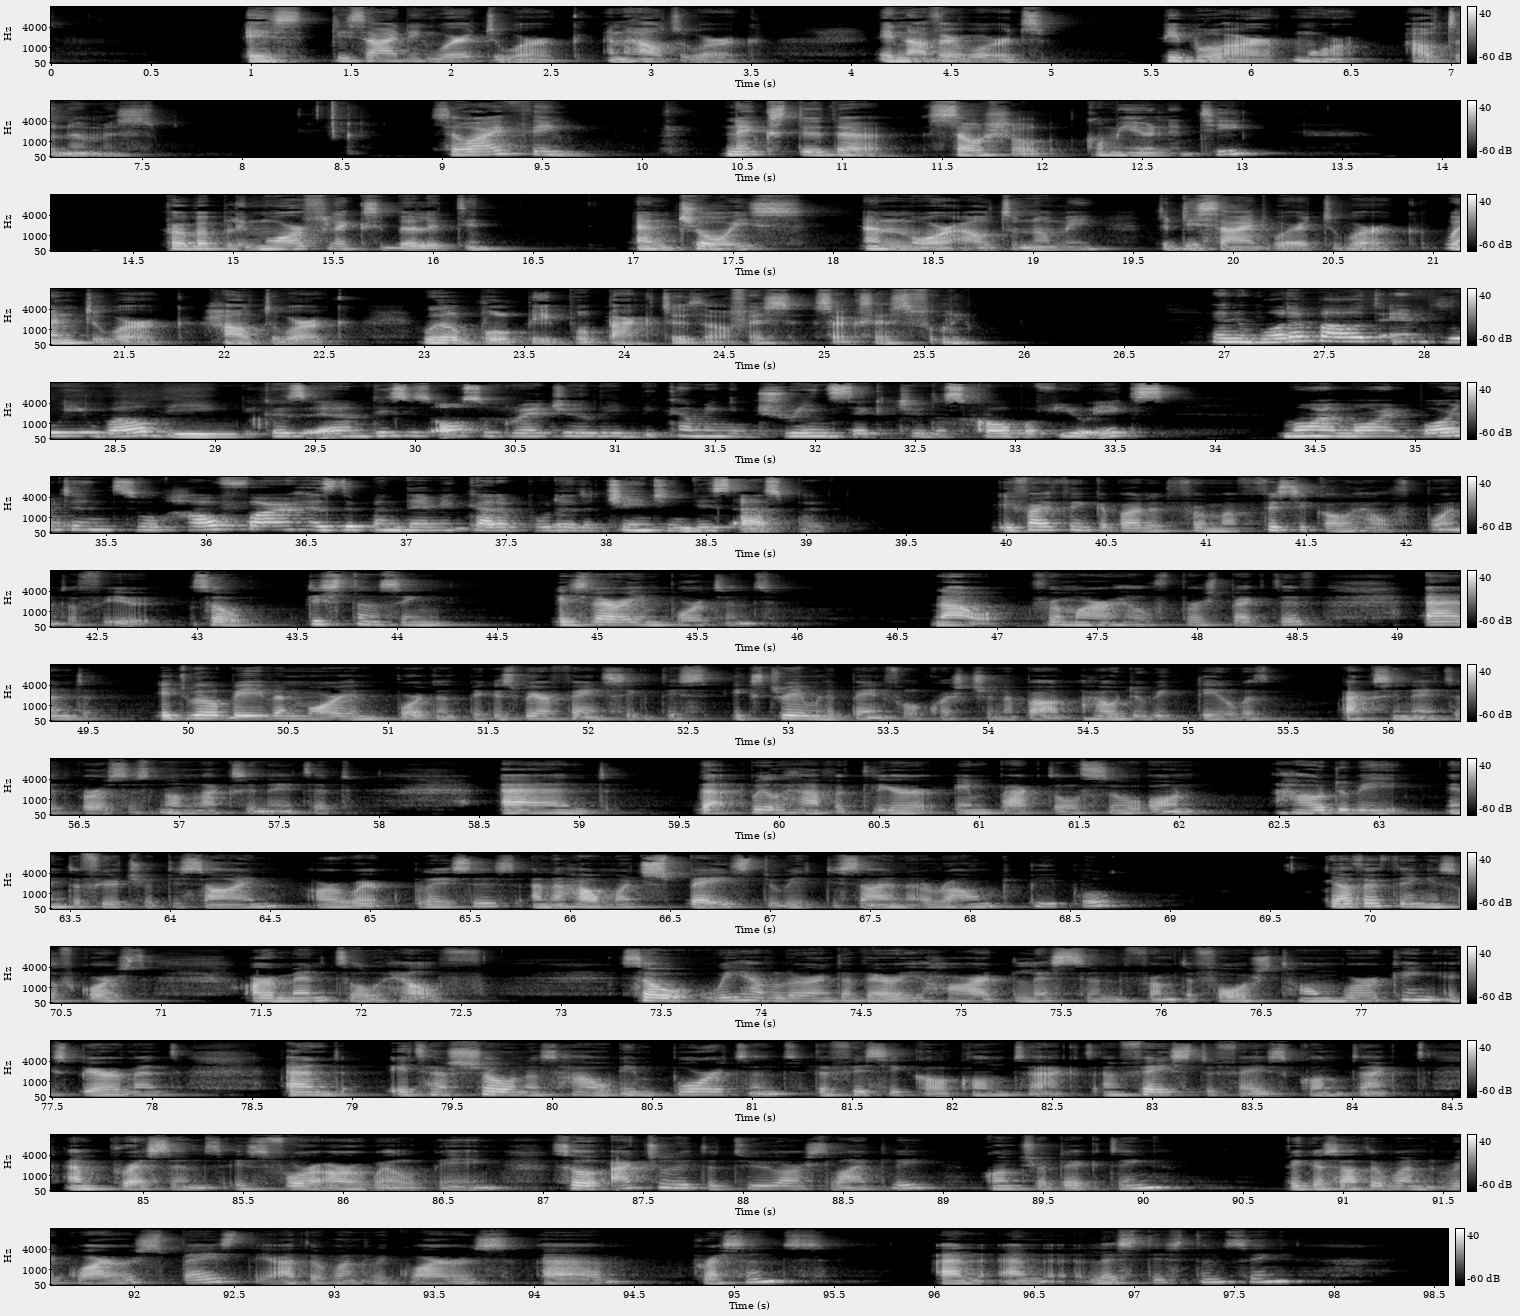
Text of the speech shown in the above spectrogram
is deciding where to work and how to work. In other words, people are more autonomous. So I think next to the social community, probably more flexibility and choice and more autonomy to decide where to work, when to work, how to work will pull people back to the office successfully. And what about employee well-being? Because um, this is also gradually becoming intrinsic to the scope of UX, more and more important. So how far has the pandemic catapulted a change in this aspect? If I think about it from a physical health point of view, so distancing is very important now from our health perspective. And it will be even more important because we are facing this extremely painful question about how do we deal with vaccinated versus non vaccinated. And that will have a clear impact also on how do we in the future design our workplaces and how much space do we design around people. The other thing is, of course, our mental health. So we have learned a very hard lesson from the forced home working experiment. And it has shown us how important the physical contact and face to face contact and presence is for our well-being. So actually the two are slightly contradicting because other one requires space, the other one requires um, presence and, and less distancing.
